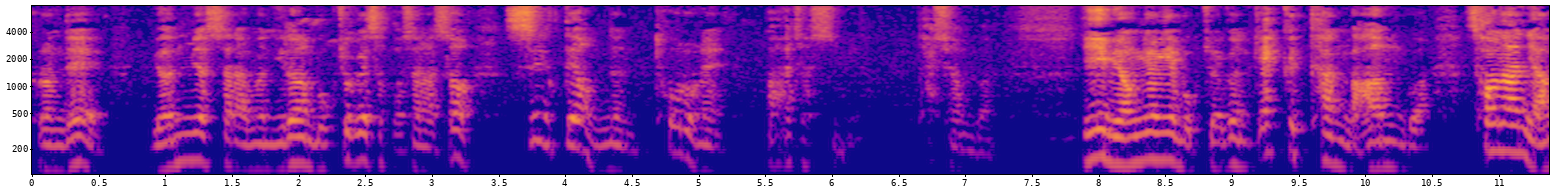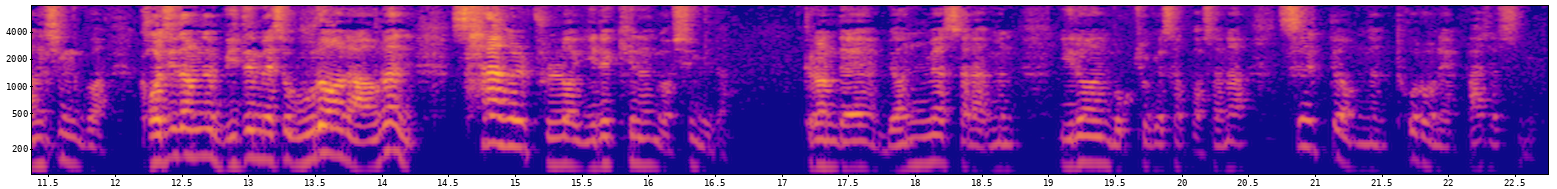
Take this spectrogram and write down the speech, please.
그런데 몇몇 사람은 이러한 목적에서 벗어나서 쓸데없는 토론에 빠졌습니다. 다시 한번. 이 명령의 목적은 깨끗한 마음과 선한 양심과 거짓 없는 믿음에서 우러나오는 사랑을 불러 일으키는 것입니다. 그런데 몇몇 사람은 이러한 목적에서 벗어나 쓸데없는 토론에 빠졌습니다.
